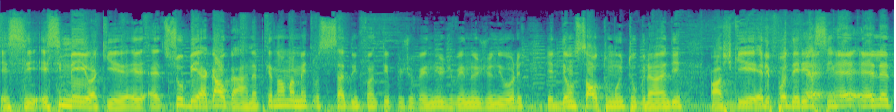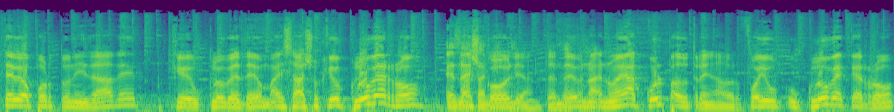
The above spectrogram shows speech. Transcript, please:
esse, esse meio aqui, é, é, subir, é galgar, né? Porque normalmente você sai do infantil pro juvenil, juvenil juniores, ele deu um salto muito grande. Eu acho que ele poderia É, sim. é, ele teve a oportunidade que o clube deu, mas acho que o clube errou na Exatamente. escolha, entendeu? Não, não é a culpa do treinador, foi o, o clube que errou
